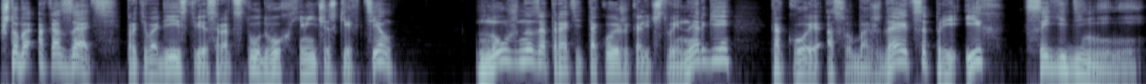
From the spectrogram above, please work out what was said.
чтобы оказать противодействие сродству двух химических тел, нужно затратить такое же количество энергии, какое освобождается при их соединении.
